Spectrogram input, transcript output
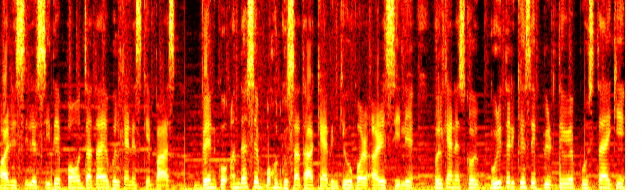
और इसीलिए सीधे पहुँच जाता है वुल्कैनस के पास। बेन को अंदर से बहुत गुस्सा था कैबिन के ऊपर और इसीलिए वुल्कैनस को बुरी तरीके से पीटते हुए पूछता है कि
